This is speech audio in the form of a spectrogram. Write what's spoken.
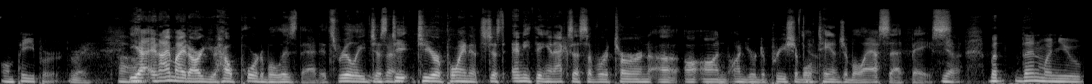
on paper. Right. Uh, yeah, and I might argue how portable is that? It's really just to, to, your point. It's just anything in excess of return uh, on on your depreciable yeah. tangible asset base. Yeah, but then when you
